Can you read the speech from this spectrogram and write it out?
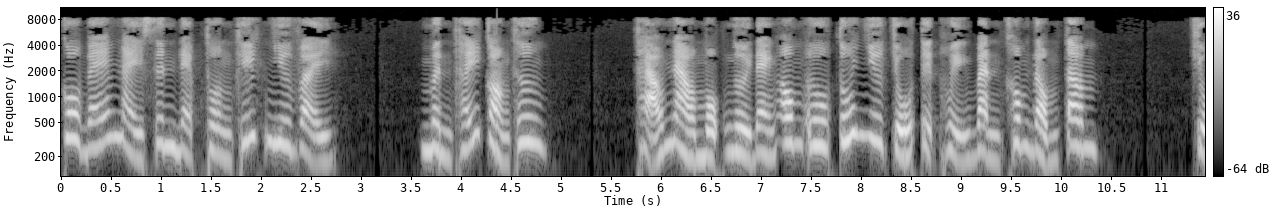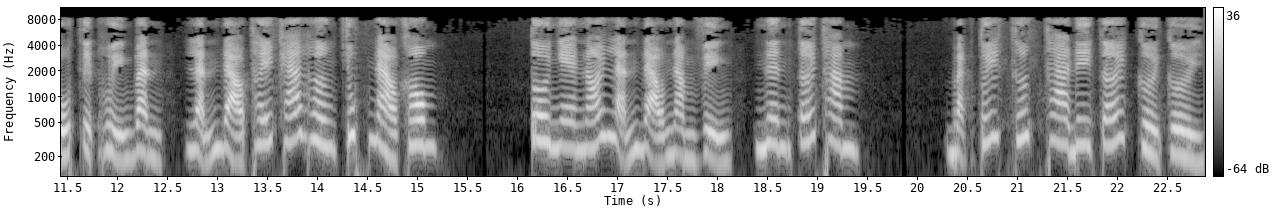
Cô bé này xinh đẹp thuần khiết như vậy. Mình thấy còn thương. Thảo nào một người đàn ông ưu tú như chủ tịch huyện Bành không động tâm. Chủ tịch huyện Bành, lãnh đạo thấy khá hơn chút nào không? Tôi nghe nói lãnh đạo nằm viện, nên tới thăm. Bạch tuyết thước tha đi tới cười cười.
